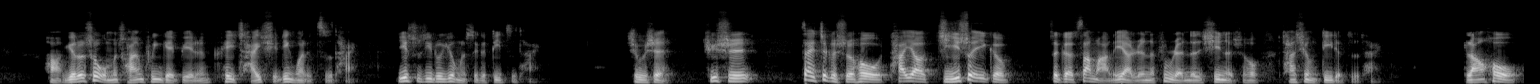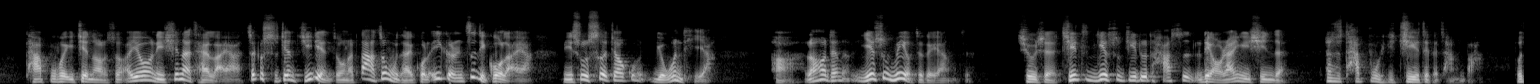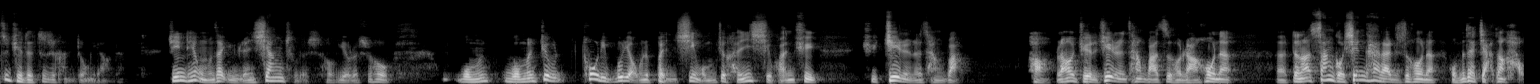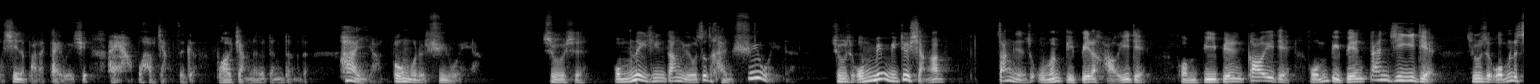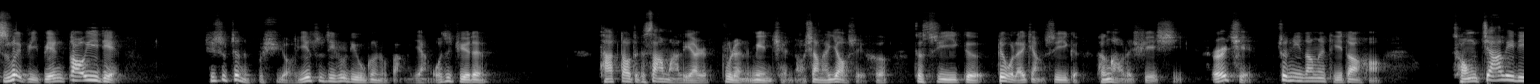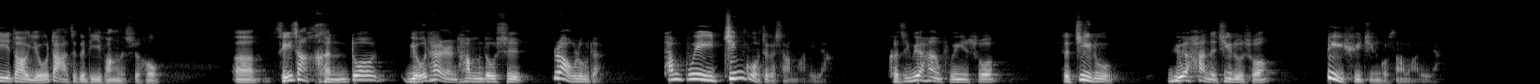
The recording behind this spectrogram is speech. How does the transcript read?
好，有的时候我们传福音给别人，可以采取另外的姿态。耶稣基督用的是个低姿态，是不是？其实在这个时候，他要击碎一个。这个撒玛利亚人的妇人的心的时候，他是用低的姿态，然后他不会一见到的时候，哎呦，你现在才来啊？这个时间几点钟了？大中午才过来，一个人自己过来啊？你是不是社交过有问题呀？啊，然后等等，耶稣没有这个样子，是不是？其实耶稣基督他是了然于心的，但是他不会去接这个长疤。我是觉得这是很重要的。今天我们在与人相处的时候，有的时候我们我们就脱离不了我们的本性，我们就很喜欢去去接人的疮疤。好，然后觉得接人疮疤之后，然后呢，呃，等到伤口掀开来的时候呢，我们再假装好心的把它盖回去。哎呀，不好讲这个，不好讲那个，等等的。哎呀，多么的虚伪啊！是不是？我们内心当有时候是很虚伪的，是不是？我们明明就想要彰显出我们比别人好一点，我们比别人高一点，我们比别人干净一点，是不是？我们的职位比别人高一点，其实真的不需要。耶稣基督留个人榜样，我是觉得他到这个撒玛利亚妇人的面前，然后向他要水喝。这是一个对我来讲是一个很好的学习，而且圣经当中提到哈，从加利利到犹大这个地方的时候，呃，实际上很多犹太人他们都是绕路的，他们不愿意经过这个撒玛利亚。可是约翰福音说这记录，约翰的记录说必须经过撒玛利亚，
